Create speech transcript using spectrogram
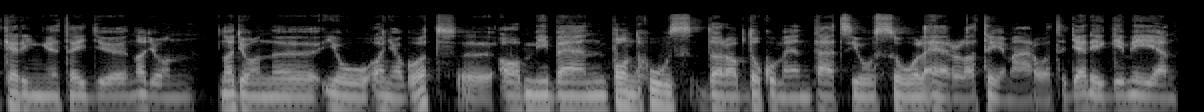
keringet egy nagyon, nagyon jó anyagot, amiben pont 20 darab dokumentáció szól erről a témáról. Egy eléggé mélyen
